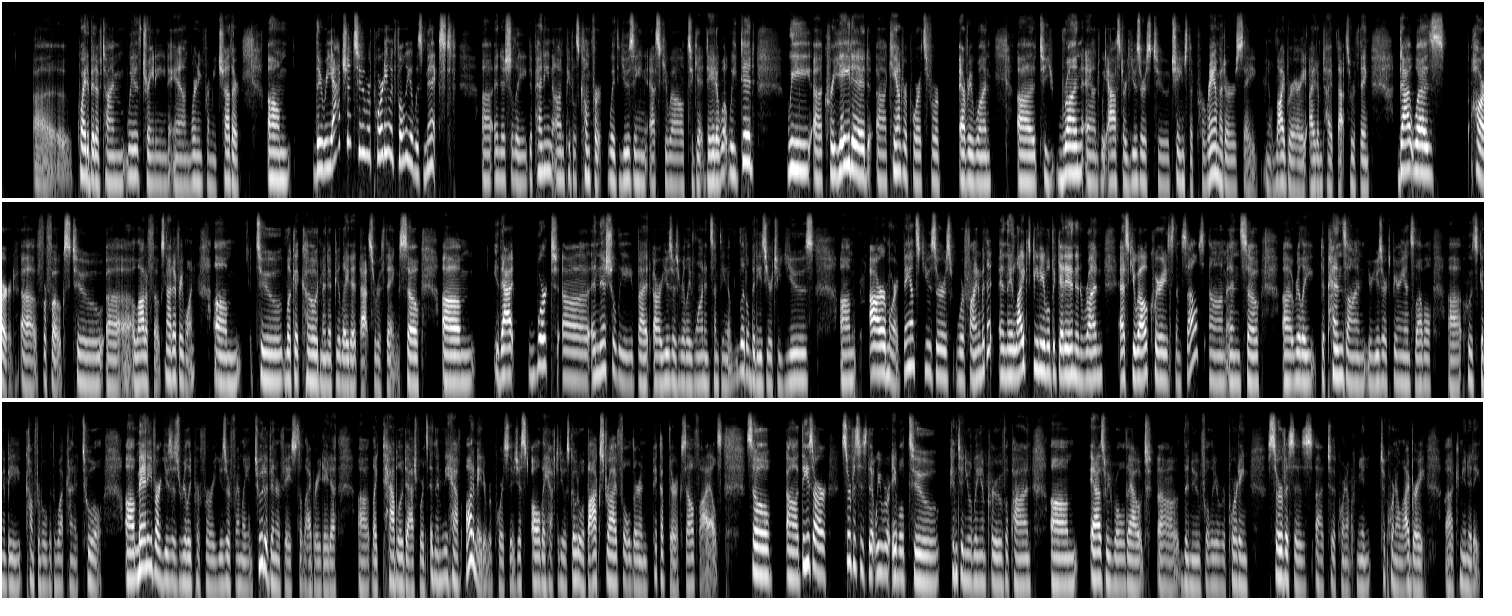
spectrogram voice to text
uh, quite a bit of time with training and learning from each other. Um, the reaction to reporting with Folio was mixed. Uh, initially, depending on people's comfort with using SQL to get data. What we did we uh, created uh, canned reports for everyone uh, to run and we asked our users to change the parameters say you know library item type that sort of thing. That was hard uh, for folks to uh, a lot of folks not everyone um, to look at code manipulate it that sort of thing. So um, that worked uh, initially, but our users really wanted something a little bit easier to use. Um, our more advanced users were fine with it and they liked being able to get in and run SQL queries themselves. Um, and so uh, really depends on your user experience level, uh, who's going to be comfortable with what kind of tool. Uh, many of our users really prefer a user-friendly intuitive interface to library data uh, like Tableau dashboards. And then we have automated reports. They just all they have to do is go to a box drive folder and pick up their Excel files. So uh, these are services that we were able to continually improve upon um, as we rolled out uh, the new folio reporting services uh, to the Cornell community, to Cornell Library uh, community.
